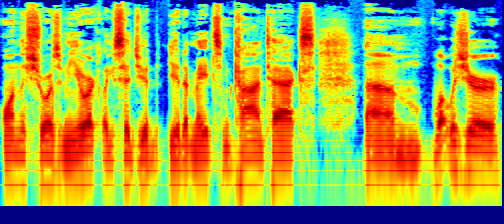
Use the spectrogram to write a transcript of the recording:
on the shores of New York. Like you said, you had, you had made some contacts. Um, what was your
